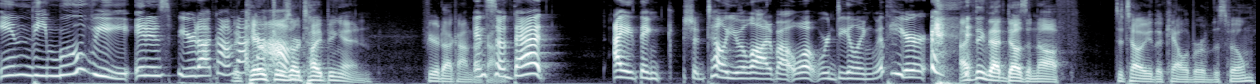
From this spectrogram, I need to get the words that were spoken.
in the movie, it is fear.com. the characters are typing in fear.com. And so that, I think, should tell you a lot about what we're dealing with here. I think that does enough to tell you the caliber of this film.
